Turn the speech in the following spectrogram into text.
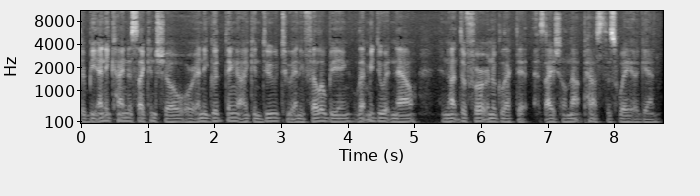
there be any kindness I can show, or any good thing I can do to any fellow being, let me do it now, and not defer or neglect it, as I shall not pass this way again.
